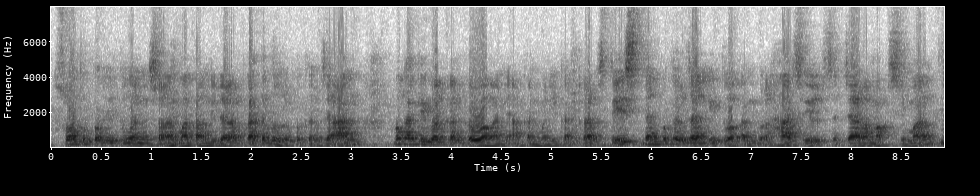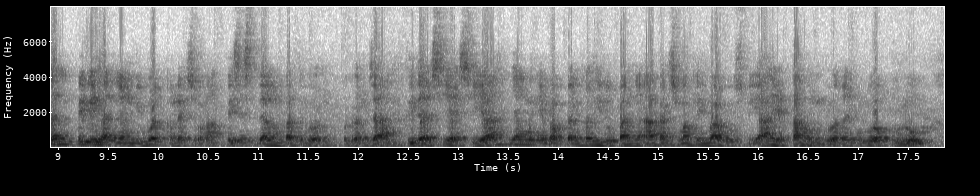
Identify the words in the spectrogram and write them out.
suatu perhitungan yang sangat matang di dalam kategori pekerjaan mengakibatkan keuangannya akan meningkat drastis dan pekerjaan itu akan berhasil secara maksimal dan pilihan yang dibuat oleh seorang Pisces dalam kategori pekerjaan tidak sia-sia yang menyebabkan kehidupannya akan semakin bagus di akhir tahun 2020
